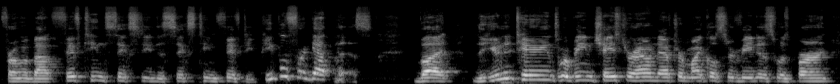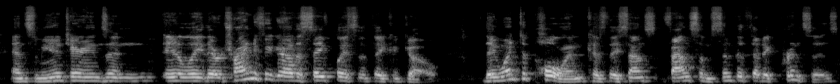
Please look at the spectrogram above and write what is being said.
from about 1560 to 1650. People forget this, but the Unitarians were being chased around after Michael Servetus was burnt, and some Unitarians in Italy, they were trying to figure out a safe place that they could go. They went to Poland because they found, some sympathetic princes,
